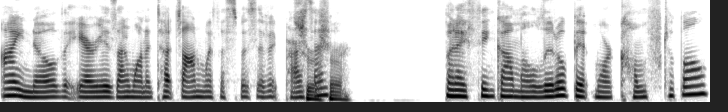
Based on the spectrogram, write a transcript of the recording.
I know the areas I want to touch on with a specific person. Sure, sure. But I think I'm a little bit more comfortable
